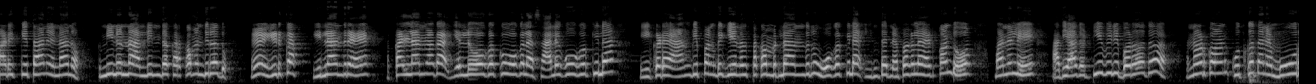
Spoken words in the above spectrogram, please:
ಮಾಡಿಕ್ಕೆ ತಾನೆ ನಾನು. ನಿನ್ನನ್ನ ಅಲ್ಲಿಂದ ಕರ್ಕೊಂಡ್ ಬಂದಿರೋದು ಏ ಹಿಡ್ಕ. ಇಲ್ಲಾಂದ್ರೆ ಕಳ್ಳನ ಮಗ ಎಲ್ಲಿ ಹೋಗಕ್ಕೂ ಹೋಗಲ್ಲ ಶಾಲೆಗೆ ಹೋಗಕ್ಕಿಲ್ಲ. ಈ ಕಡೆ ಅಂಗಿ ಪಂಗಡಿಗೆ ಏನೋ ತಗೊಂಡ್ಬಿಡ್ಲ ಅಂದ್ರೂ ಹೋಗಕ್ಕಿಲ್ಲ. ಇಂಥ ನೆಪಗಳ ಹಿಡ್ಕೊಂಡು ಮನೇಲಿ ಅದ್ಯಾವ್ದೋ ಟಿವಿಲಿ ಬರೋದು ನೋಡ್ಕೊಂಡು ಕುತ್ಕೋತಾನೆ ಮೂರೊತ್ತನೂ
